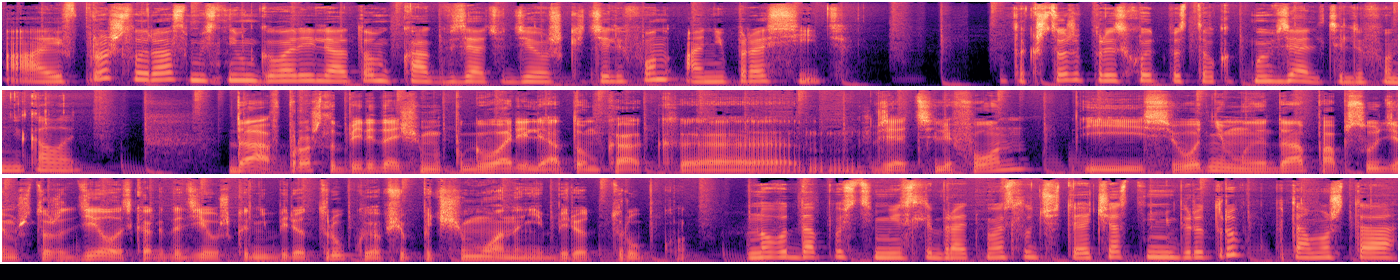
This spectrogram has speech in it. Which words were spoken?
А, и в прошлый раз мы с ним говорили о том, как взять у девушки телефон, а не просить. Так что же происходит после того, как мы взяли телефон, Николай? Да, в прошлой передаче мы поговорили о том, как э, взять телефон, и сегодня мы, да, пообсудим, что же делать, когда девушка не берет трубку, и вообще почему она не берет трубку. Ну вот, допустим, если брать мой случай, то я часто не беру трубку, потому что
